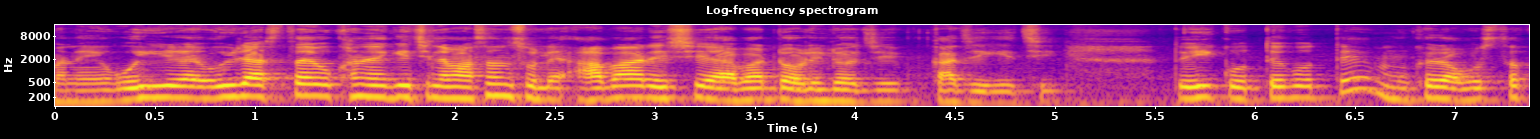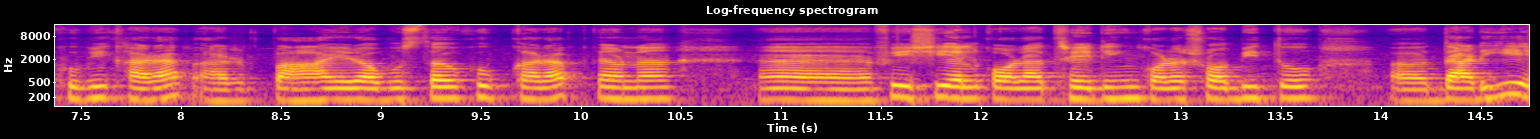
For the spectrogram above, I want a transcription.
মানে ওই ওই রাস্তায় ওখানে গেছিলাম আসানসোলে, আবার এসে আবার ডলি লজে কাজে গেছি। তো এই করতে করতে মুখের অবস্থা খুবই খারাপ আর পায়ের অবস্থাও খুব খারাপ, কেননা ফেসিয়াল করা থ্রেডিং করা সবই তো দাঁড়িয়ে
